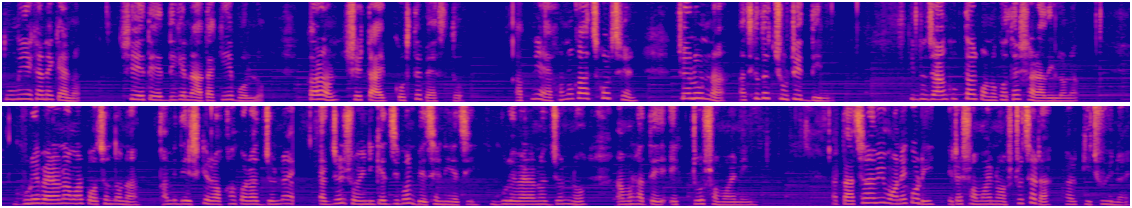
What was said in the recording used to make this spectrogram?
তুমি এখানে কেন? সে এতে এর দিকে না তাকিয়ে বলল, কারণ সে টাইপ করতে ব্যস্ত। আপনি এখনও কাজ করছেন? চলুন না, আজকে তো ছুটির দিন। কিন্তু জাংকুক তার কোনো কথা সাড়া দিল না। ঘুরে বেড়ানো আমার পছন্দ না। আমি দেশকে রক্ষা করার জন্য একজন সৈনিকের জীবন বেছে নিয়েছি। ঘুরে বেড়ানোর জন্য আমার হাতে একটুও সময় নেই। আর তাছাড়া আমি মনে করি, এটা সময় নষ্ট ছাড়া আর কিছুই নয়।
